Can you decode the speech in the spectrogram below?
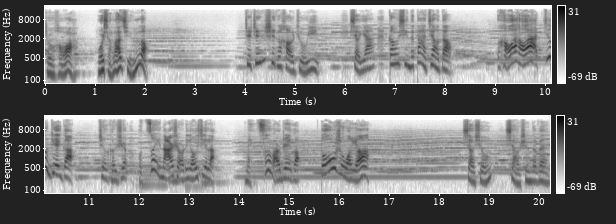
正好啊，我想拉琴了。这真是个好主意！小鸭高兴的大叫道。好啊，好啊，就这个，这可是我最拿手的游戏了。每次玩这个都是我赢。小熊小声的问：“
